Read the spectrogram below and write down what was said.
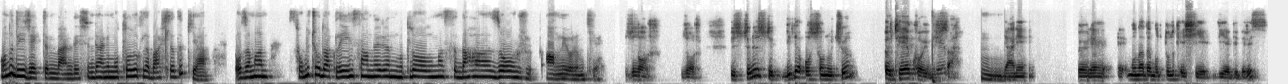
Onu diyecektim ben de. Şimdi hani mutlulukla başladık ya. O zaman sonuç odaklı insanların mutlu olması daha zor anlıyorum ki. Zor, zor. Üstüne üstlük bir de o sonucu öteye koymuşsa. Hmm. Yani böyle e, buna da mutluluk eşiği diyebiliriz.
